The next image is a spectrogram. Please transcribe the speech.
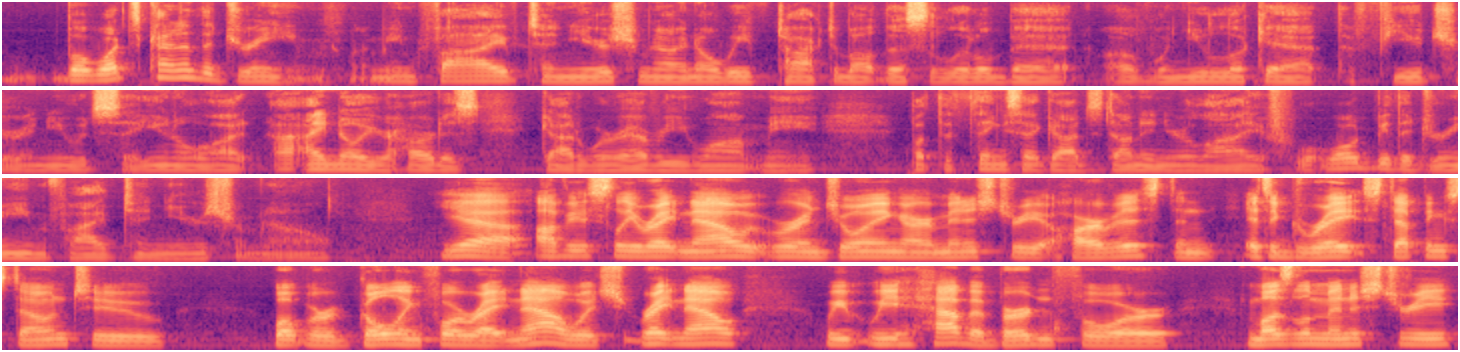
but what's kind of the dream? I mean, five, ten years from now, I know we've talked about this a little bit of when you look at the future and you would say, you know what, I, know your heart is God wherever you want me, but the things that God's done in your life, what, what would be the dream five, ten years from now? Yeah, obviously, right now we're enjoying our ministry at Harvest, and it's a great stepping stone to what we're going for right now, which right now we, we have a burden for Muslim ministry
